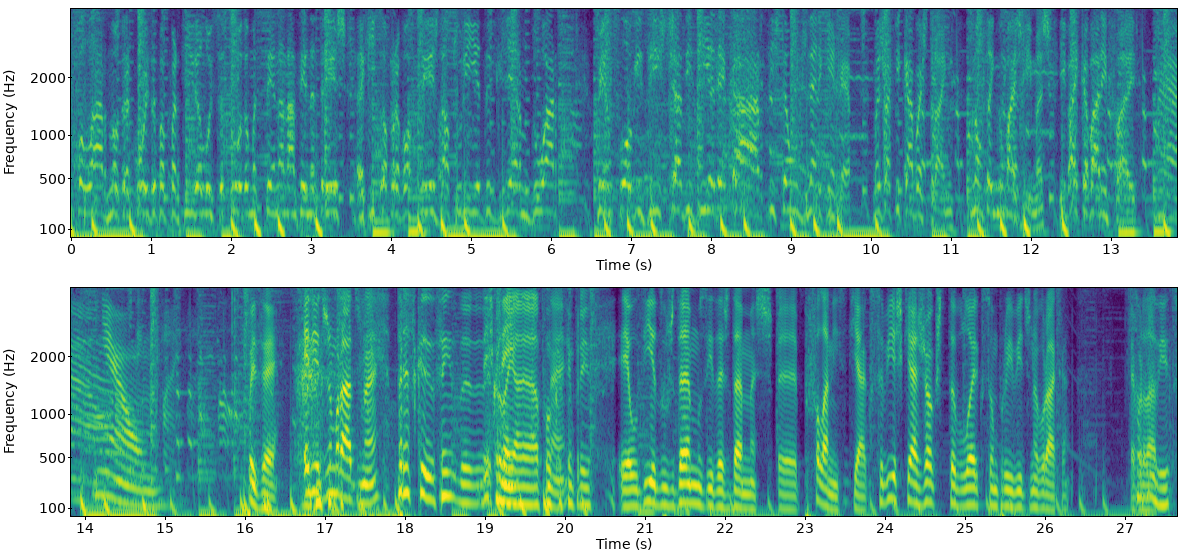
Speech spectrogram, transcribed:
falar noutra coisa, para partir a loiça toda, uma cena na antena 3, aqui só para vocês, da autoria de Guilherme Duarte. Penso logo existe, já dizia Descartes. Isto é um genérico em rap, mas vai ficar bem estranho. Não tenho mais rimas e vai acabar em feito. Pois é. É dia dos namorados, não é? Parece que sim, de, Diz que sim, há há pouco é? assim para isso. É o dia dos damos e das damas. Uh, por falar nisso, Tiago, sabias que há jogos de tabuleiro que são proibidos na buraca? É São verdade. proibidos.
